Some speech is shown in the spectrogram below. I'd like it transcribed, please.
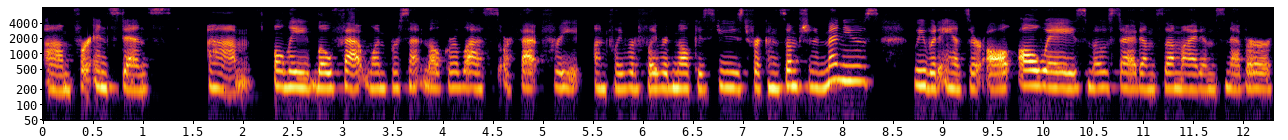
Um, for instance, um, only low fat 1% milk or less or fat free unflavored flavored milk is used for consumption in menus, we would answer all always, most items, some items, never.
